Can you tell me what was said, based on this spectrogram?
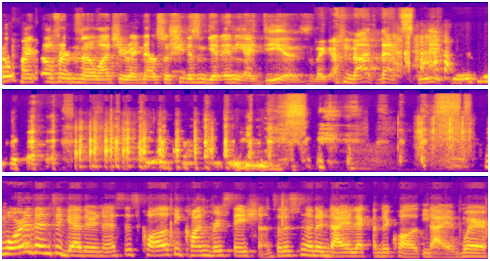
hope my girlfriend's not watching right now so she doesn't get any ideas. Like I'm not that sweet. More than togetherness is quality conversation. So this is another dialect under quality time where,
